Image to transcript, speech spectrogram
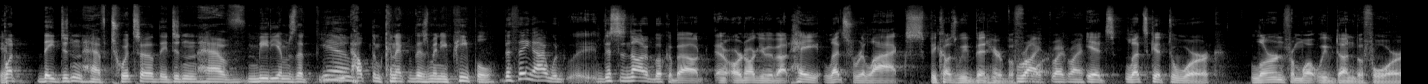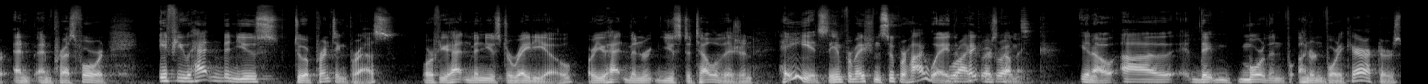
but they didn't have Twitter, they didn't have mediums that Yeah. helped them connect with as many people. The thing I would, this is not a book about, or an argument about, hey, let's relax because we've been here before. Right, right, right. It's let's get to work, learn from what we've done before, and, and press forward. If you hadn't been used to a printing press, or if you hadn't been used to radio, or you hadn't been used to television, hey, it's the information superhighway. The Right, paper's right, right. coming. You know, uh, they, more than 140 characters,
